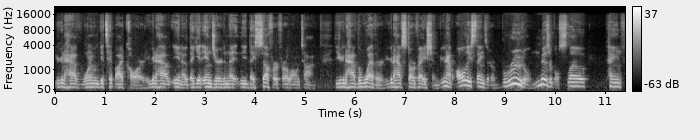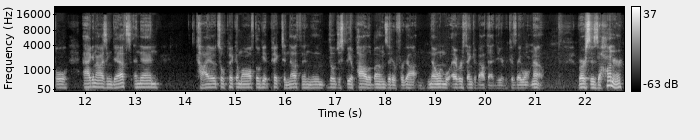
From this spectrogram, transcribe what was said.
You're gonna have one of them gets hit by a car. You're gonna have, you know, they get injured and they they, they suffer for a long time. You're going to have the weather. You're going to have starvation. You're going to have all these things that are brutal, miserable, slow, painful, agonizing deaths. And then coyotes will pick them off. They'll get picked to nothing. And they'll just be a pile of bones that are forgotten. No one will ever think about that deer because they won't know. Versus a hunter,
